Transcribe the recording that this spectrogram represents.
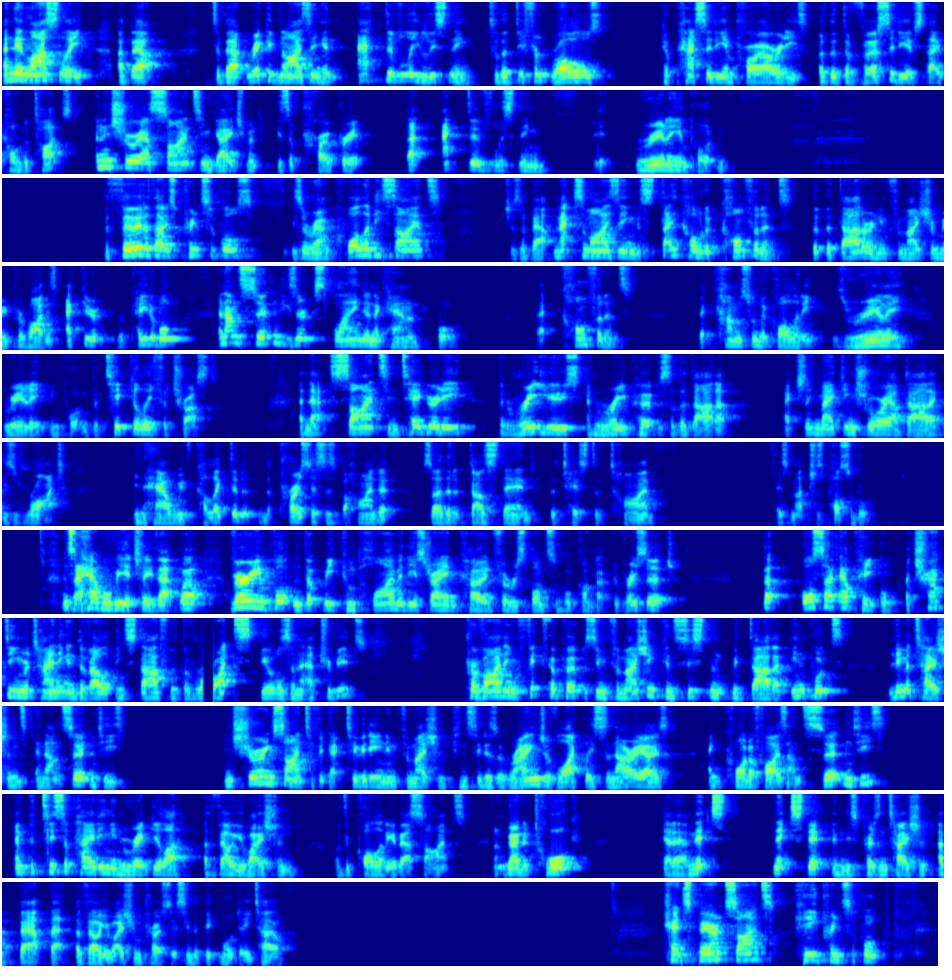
And then lastly, about it's about recognizing and actively listening to the different roles, capacity and priorities of the diversity of stakeholder types and ensure our science engagement is appropriate. That active listening bit, really important. The third of those principles is around quality science, which is about maximizing the stakeholder confidence that the data and information we provide is accurate, repeatable, and uncertainties are explained and accounted for. That confidence that comes from the quality is really, really important, particularly for trust. And that science integrity, the reuse and repurpose of the data, actually making sure our data is right in how we've collected it and the processes behind it so that it does stand the test of time as much as possible. And so how will we achieve that? Well, very important that we comply with the Australian Code for Responsible Conduct of Research, but also our people, attracting, retaining and developing staff with the right skills and attributes, providing fit for purpose information consistent with data inputs, limitations and uncertainties, ensuring scientific activity and information considers a range of likely scenarios and quantifies uncertainties, and participating in regular evaluation of the quality of our science. I'm going to talk at our next, next step in this presentation about that evaluation process in a bit more detail. Transparent science, key principle,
